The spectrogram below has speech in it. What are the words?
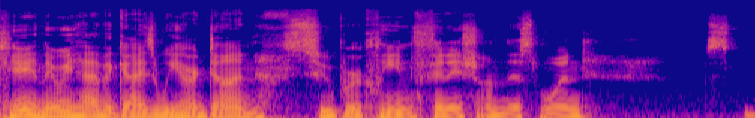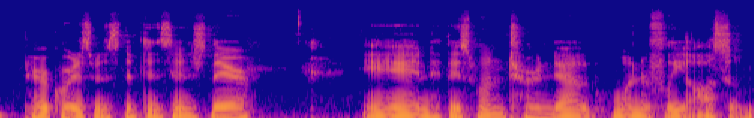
Okay, and there we have it, guys. We are done. Super clean finish on this one. Paracord has been snipped and singed there. And this one turned out wonderfully awesome.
